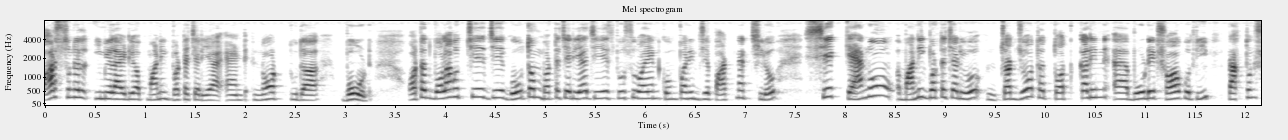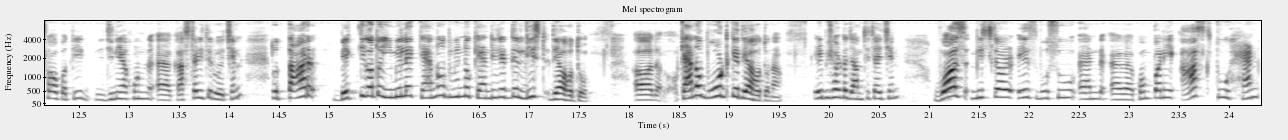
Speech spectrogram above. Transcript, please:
personal email ID of Manik Bhattacharya and not to the board অর্থাৎ বলা হচ্ছে যে গৌতম ভট্টাচার্য যে এস বসু রয় অ্যান্ড কোম্পানির যে পার্টনার ছিল, সে কেন মানিক ভট্টাচার্য চার্য, অর্থাৎ তৎকালীন বোর্ডের সভাপতি, প্রাক্তন সভাপতি, যিনি এখন কাস্টাডিতে রয়েছেন, তো তার ব্যক্তিগত ইমেলে কেন বিভিন্ন ক্যান্ডিডেটদের লিস্ট দেওয়া হতো? কেন বোর্ডকে দেওয়া হতো না? এই বিষয়টা জানতে চাইছেন। Was mister S Basu and company ask to hand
